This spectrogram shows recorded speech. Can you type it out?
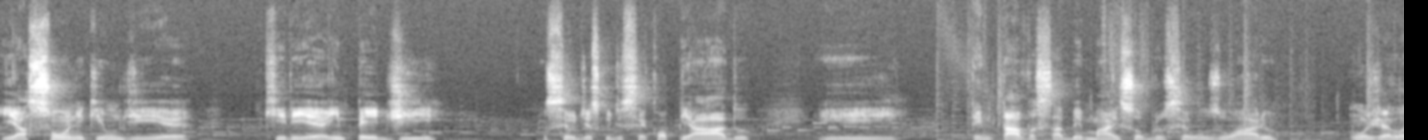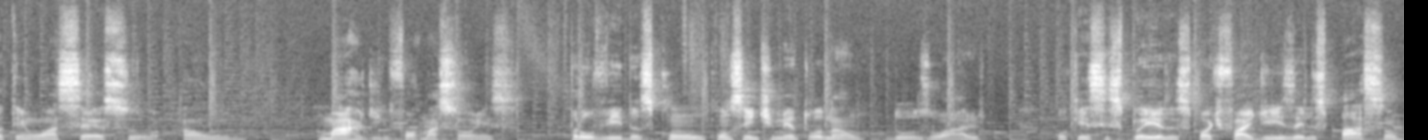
E a Sony, que um dia queria impedir o seu disco de ser copiado e tentava saber mais sobre o seu usuário, hoje ela tem um acesso a um mar de informações providas com consentimento ou não do usuário, porque esses players, Spotify diz, eles passam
